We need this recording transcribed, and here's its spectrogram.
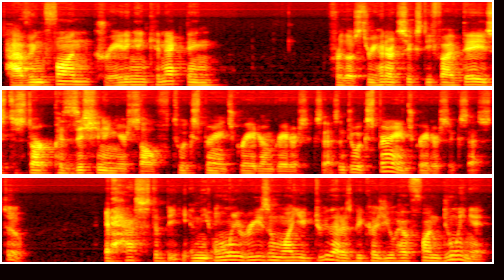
having fun, creating and connecting for those 365 days to start positioning yourself to experience greater and greater success and to experience greater success too. It has to be. And the only reason why you do that is because you have fun doing it.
